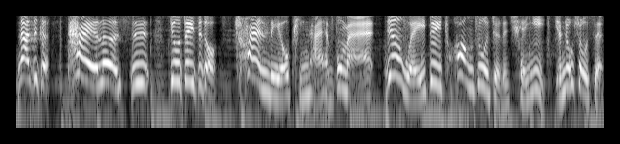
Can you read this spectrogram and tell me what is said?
那这个泰勒斯就对这种串流平台很不满，认为对创作者的权益严重受损。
